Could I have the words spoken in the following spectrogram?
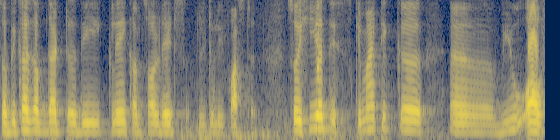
so because of that uh, the clay consolidates relatively faster. So here the schematic uh, uh, view of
